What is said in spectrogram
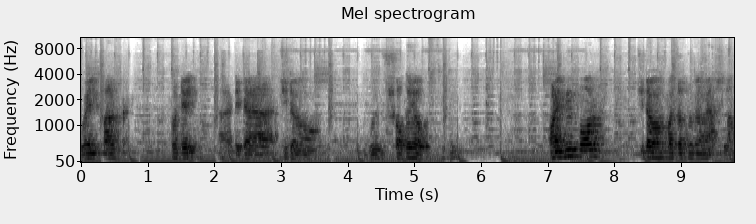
ওয়েল পার্ক হোটেল যেটা চিটাগং সদরে অবস্থিত। অনেকদিন পর চিটাগং বা চট্টগ্রামে আসলাম।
